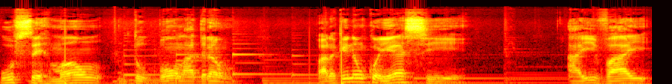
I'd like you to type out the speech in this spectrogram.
O Sermão do Bom Ladrão. Para quem não conhece, aí vai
